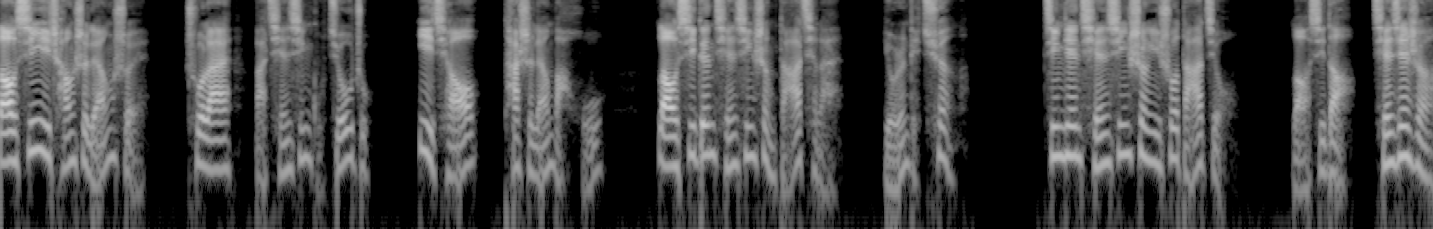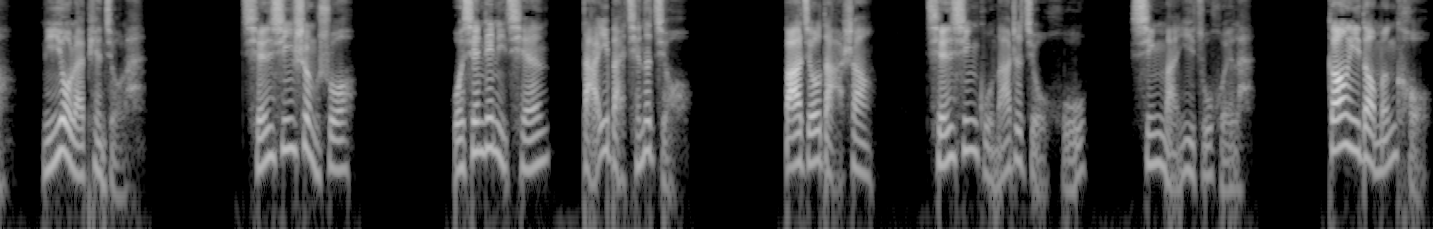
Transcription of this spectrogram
老西一尝是凉水，出来把钱新谷揪住，一瞧他是两把壶。老西跟钱兴盛打起来，有人给劝了。今天钱兴盛一说打酒，老西道：“钱先生，你又来骗酒来。”钱兴盛说：“我先给你钱，打一百钱的酒，把酒打上。”钱新谷拿着酒壶，心满意足回来，刚一到门口。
